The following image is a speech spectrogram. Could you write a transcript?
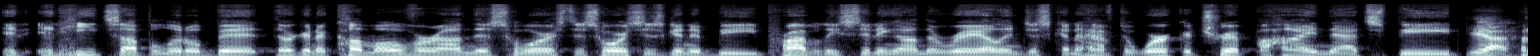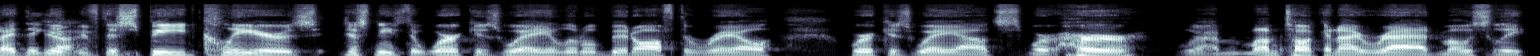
it, it heats up a little bit. They're going to come over on this horse. This horse is going to be probably sitting on the rail and just going to have to work a trip behind that speed. Yeah. But I think yeah. if the speed clears, just needs to work his way a little bit off the rail, work his way out, or her. I'm, I'm talking Irad mostly.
